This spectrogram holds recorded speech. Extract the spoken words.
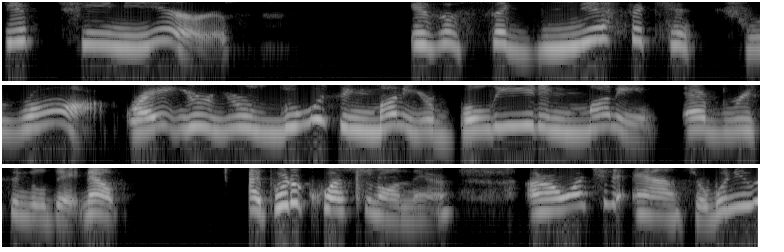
15 years is a significant drop, right? You're you're losing money, you're bleeding money every single day. Now, I put a question on there, and I want you to answer. When you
